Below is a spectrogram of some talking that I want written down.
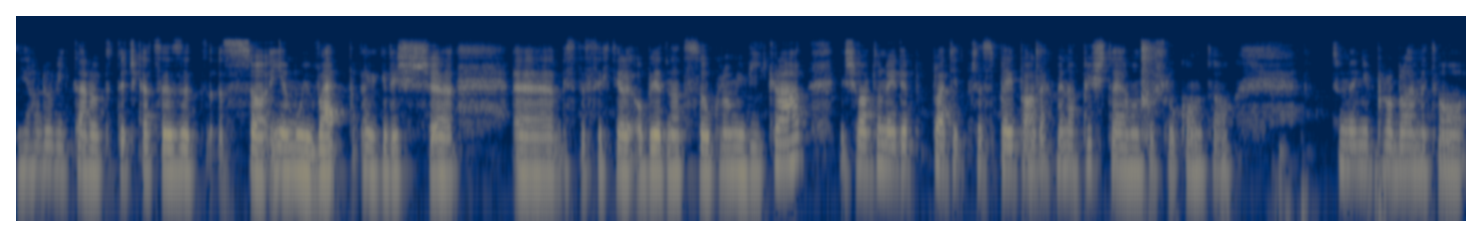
jahodovítarot.cz, je můj web, když eh, byste si chtěli objednat soukromý výklad. Když vám to nejde platit přes PayPal, tak mi napište, já vám pošlu konto to není problém, je to,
